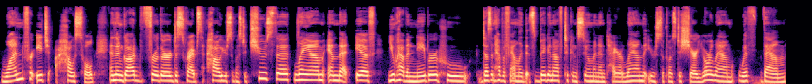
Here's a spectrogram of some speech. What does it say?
one for each household. And then God further describes how you're supposed to choose the lamb, and that if you have a neighbor who doesn't have a family that's big enough to consume an entire lamb, that you're supposed to share your lamb with them.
